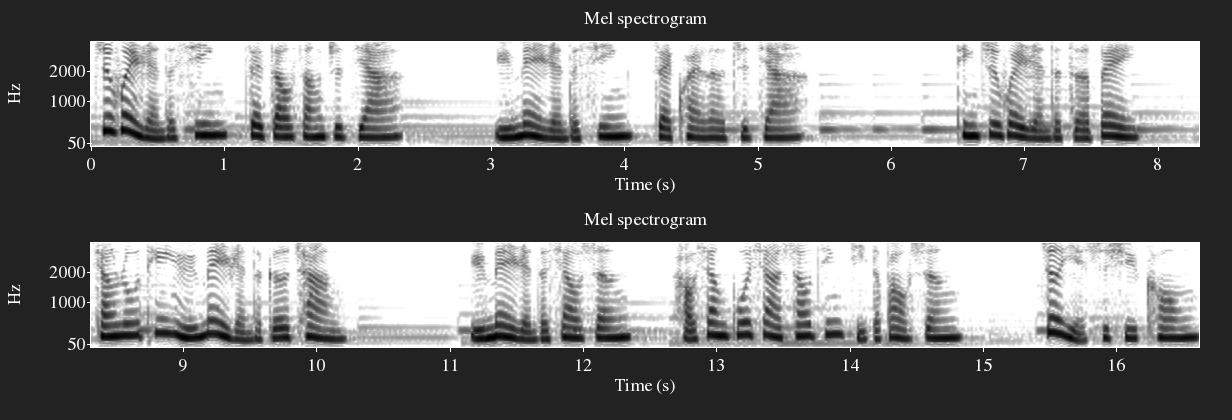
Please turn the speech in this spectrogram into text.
智慧人的心在遭丧之家。愚昧人的心在快乐之家，听智慧人的责备，强如听愚昧人的歌唱。愚昧人的笑声，好像锅下烧荆棘的爆声，这也是虚空。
